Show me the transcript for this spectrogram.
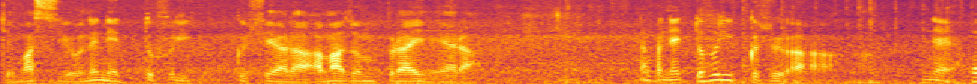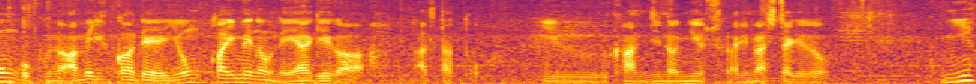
てますよねネットフリックスやらアマゾンプライムやら。なんかネットフリックスがね本国のアメリカで4回目の値上げがあったという感じのニュースがありましたけど日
